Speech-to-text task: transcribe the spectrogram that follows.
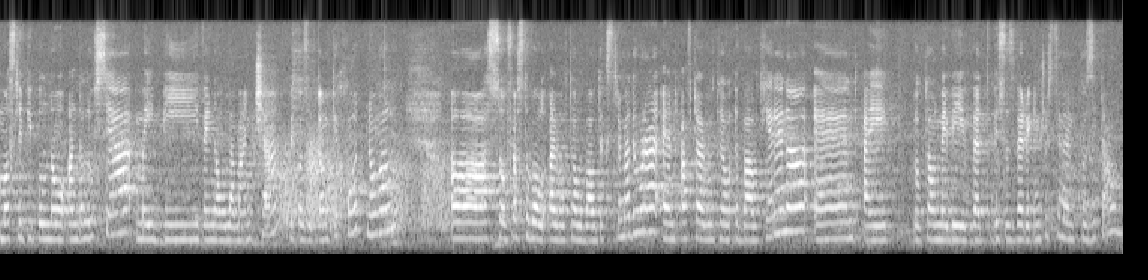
Mostly people know Andalusia, maybe they know La Mancha because of Don Quixote novel. Uh, so first of all, I will tell about Extremadura and after I will tell about Llerena and I will tell maybe that this is very interesting and cozy town.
